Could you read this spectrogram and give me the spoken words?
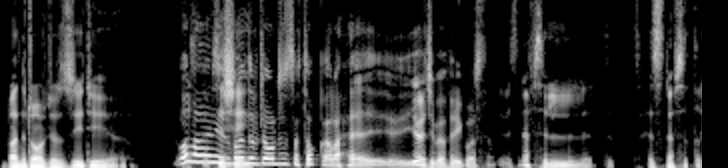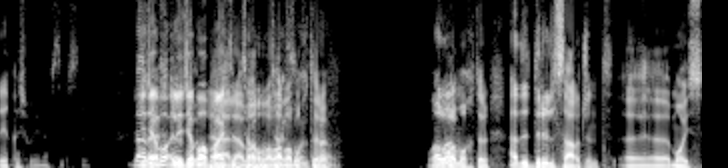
براند روجرز يجي والله يعني الشيء. براندر جورجز أتوقع راح يعجبه فريق وست هام. بس نفس ال... تحس نفس الطريقة شوي نفس الأسلوب. لا، اللي جابوه اللي جابوه برايتون مرة ممتاز. مختلف. مره مختلف هذا drill sergeant آه، مويس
